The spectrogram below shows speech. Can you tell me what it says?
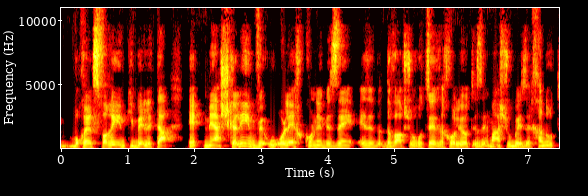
בוחר ספרים קיבל את ה-100 שקלים, והוא הולך, קונה בזה איזה דבר שהוא רוצה, זה יכול להיות איזה משהו באיזה חנות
